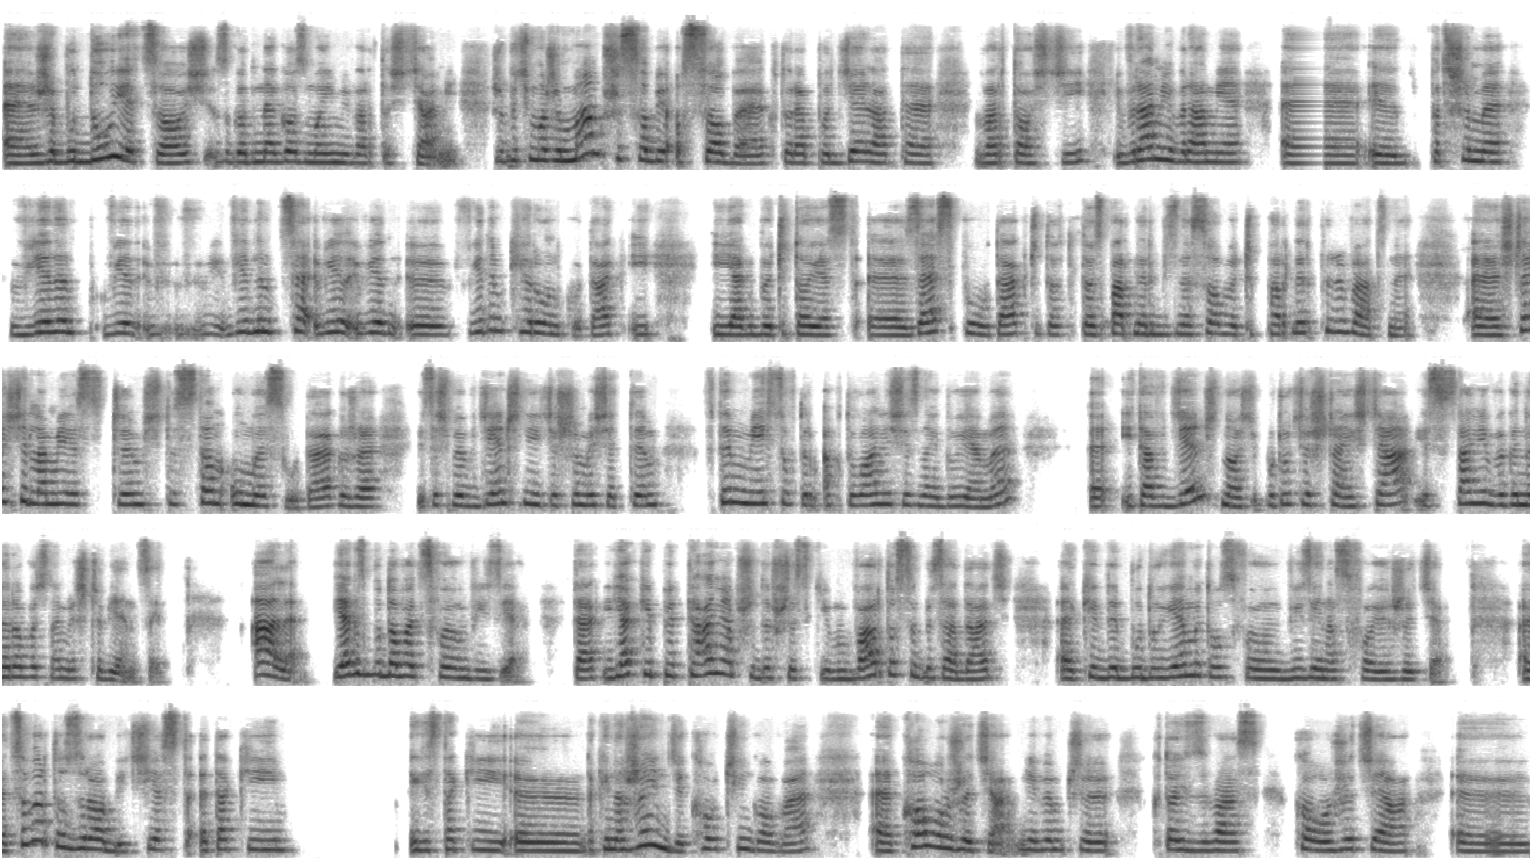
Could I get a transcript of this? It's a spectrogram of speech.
e, że buduję coś zgodnego z moimi wartościami, że być może mam przy sobie osobę, która podziela te wartości i w ramię w ramię e, e, patrzymy w, w, jed, w, w jednym, w jednym kierunku, tak, i, i jakby czy to jest e, zespół, tak, czy to, to jest partner biznesowy, czy partner prywatny. E, Szczęście dla mnie jest czymś, to jest stan umysłu, tak, że jesteśmy wdzięczni i cieszymy się tym, w tym miejscu, w którym aktualnie się znajdujemy e, i ta wdzięczność i poczucie szczęścia jest w stanie wygenerować nam jeszcze więcej. Ale jak zbudować swoją wizję? Tak, jakie pytania przede wszystkim warto sobie zadać, kiedy budujemy tą swoją wizję na swoje życie? E, Co warto zrobić? Jest taki, jest taki, e, takie narzędzie coachingowe, e, koło życia. Nie wiem, czy ktoś z Was koło życia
